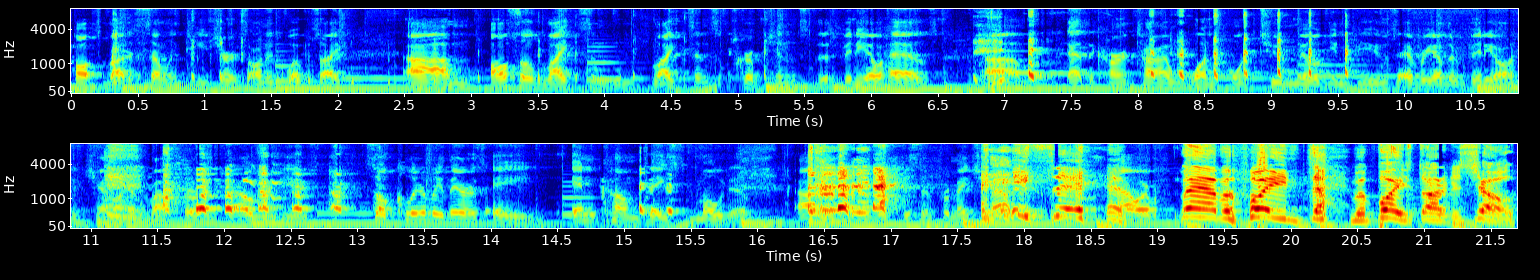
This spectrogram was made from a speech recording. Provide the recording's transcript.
talks about is selling T-shirts on his website. Um, also, likes and likes and subscriptions. This video has, um, at the current time, 1.2 million views. Every other video on his channel has about 30,000 views. So clearly, there is a income-based motive uh, this information. He said, However, "Man, before he before he started the show,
